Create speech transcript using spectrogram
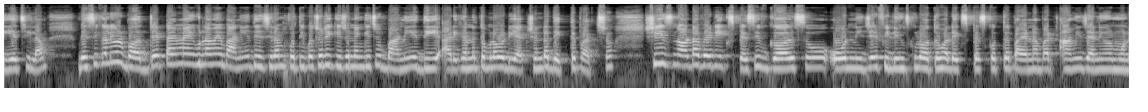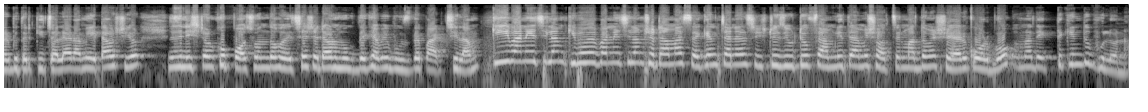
দিয়েছিলাম। বেসিক্যালি ওর বার্থডে টাইমে এগুলো আমি বানিয়ে দিয়েছিলাম, প্রতি বছরই কিছু না কিছু বানিয়ে দিই, আর এখানে তোমরা ওর রিয়াকশনটা দেখতে পাচ্ছ। She is not a very expressive girl so ওর নিজের ফিলিংসগুলো অত ভালো এক্সপ্রেস করতে পারে না বাট আমি জানি ওর মনের ভিতর কি চলে, আর আমি এটাও শিওর যে জিনিসটা ওর খুব পছন্দ হয়েছে, সেটা ওর মুখ দেখে আমি বুঝতে পারছিলাম। কি বানিয়েছিলাম, কীভাবে বানিয়েছিলাম, সেটা আমার সেকেন্ড চ্যানেল সৃষ্টিজ ইউটিউব ফ্যামিলিতে আমি শর্টসের মাধ্যমে শেয়ার করব। তোমরা দেখতে কিন্তু ভুলো না।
